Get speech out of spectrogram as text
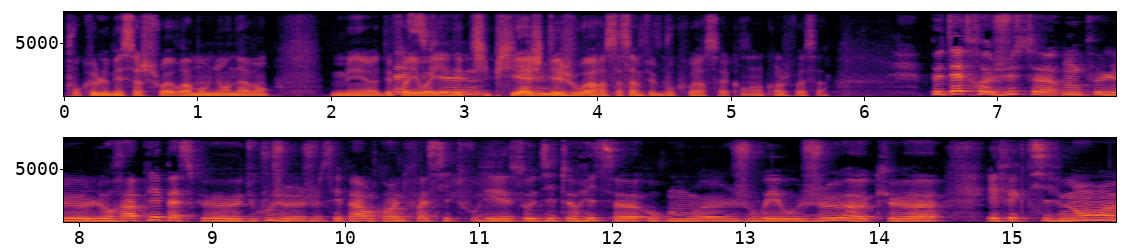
pour que le message soit vraiment mis en avant. Mais euh, des fois, il y a- Parce ouais, il y a des petits pièges des joueurs. Ça, ça me fait beaucoup rire ça quand, quand je vois ça. Peut-être juste, on peut le, le rappeler parce que du coup, je ne sais pas encore une fois si tous les auditoristes euh, auront joué au jeu, que effectivement,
